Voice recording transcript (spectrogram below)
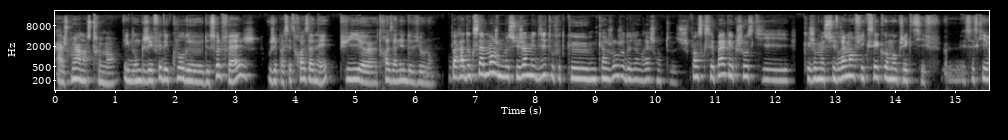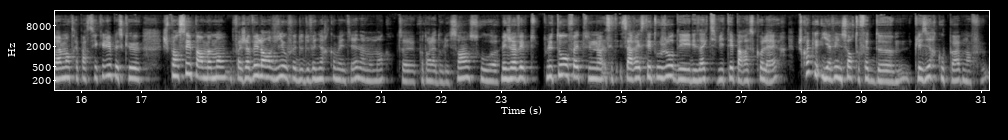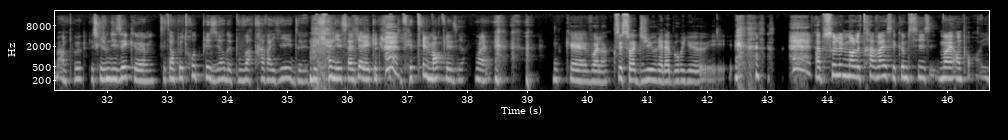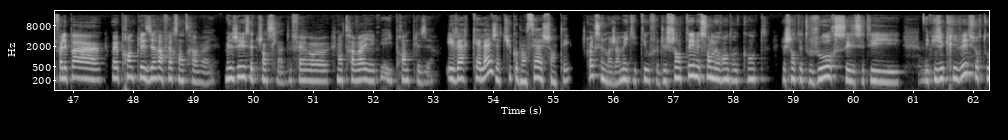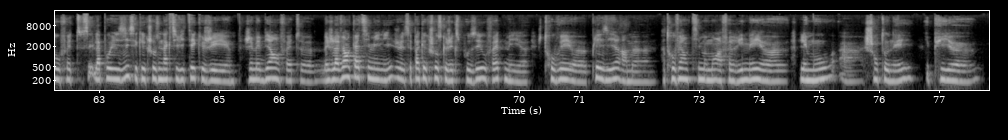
à jouer un instrument. Et donc j'ai fait des cours de, de solfège où j'ai passé trois années, puis euh, trois années de violon. Paradoxalement, je ne me suis jamais dit au fait que qu'un jour je deviendrais chanteuse. Je pense que c'est pas quelque chose qui que je me suis vraiment fixé comme objectif. C'est ce qui est vraiment très particulier parce que je pensais par moment, enfin j'avais l'envie au fait de devenir comédienne à un moment quand euh, pendant l'adolescence ou euh, mais j'avais plutôt au fait une ça restait toujours des, des activités parascolaires. Je crois qu'il y avait une sorte au fait de plaisir coupable un peu parce que je me disais que c'était un peu trop de plaisir de pouvoir travailler et de, de gagner sa vie avec quelque chose qui fait tellement plaisir. Ouais. Donc euh, voilà. Que ce soit dur et laborieux et Absolument, le travail, c'est comme si, ouais, on, il fallait pas ouais, prendre plaisir à faire son travail. Mais j'ai eu cette chance-là de faire euh, mon travail et, et, y prendre plaisir. Et vers quel âge as-tu commencé à chanter? Je crois que ça ne m'a jamais quitté. Au fait, je chantais, mais sans me rendre compte je chantais toujours, c'était et puis j'écrivais surtout au fait. La poésie, c'est quelque chose, une activité que j'ai j'aimais bien en fait. Euh, mais je l'avais en catimini. Je c'est pas quelque chose que j'exposais au fait, mais euh, je trouvais euh, plaisir à me à trouver un petit moment à faire rimer les mots, à chantonner. Et puis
